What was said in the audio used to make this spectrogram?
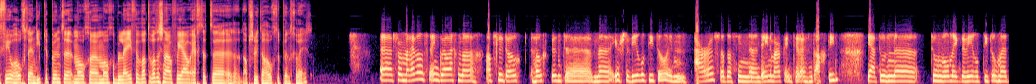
veel hoogte- en dieptepunten mogen, mogen beleven. Wat, wat is nou voor jou echt het, het absolute hoogtepunt geweest? voor mij was denk ik wel echt mijn absolute hoog, hoogtepunt mijn eerste wereldtitel in Ares. Dat was in Denemarken in 2018. Ja, toen toen won ik de wereldtitel met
